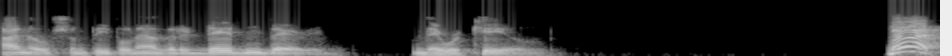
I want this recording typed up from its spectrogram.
I know some people now that are dead and buried, and they were killed. But,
